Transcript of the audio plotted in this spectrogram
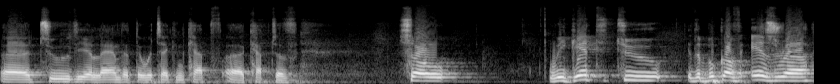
uh, to the land that they were taken cap, uh, captive. So we get to the book of Ezra,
